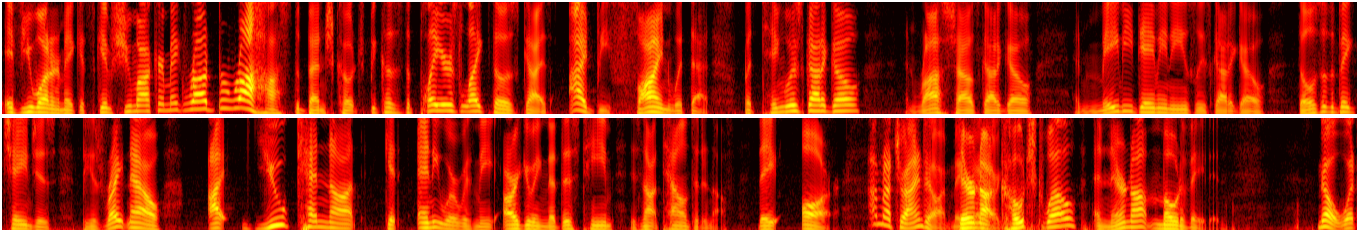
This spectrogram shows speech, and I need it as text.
If you wanted to make it Skip Schumaker, make Rod Barajas the bench coach because the players like those guys. I'd be fine with that. But Tingler's got to go, and Rothschild's got to go, and maybe Damion Easley's got to go. Those are the big changes because right now, I you cannot get anywhere with me arguing that this team is not talented enough. They are. I'm not trying to. Make they're not argument. coached well, and they're not motivated. No, what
